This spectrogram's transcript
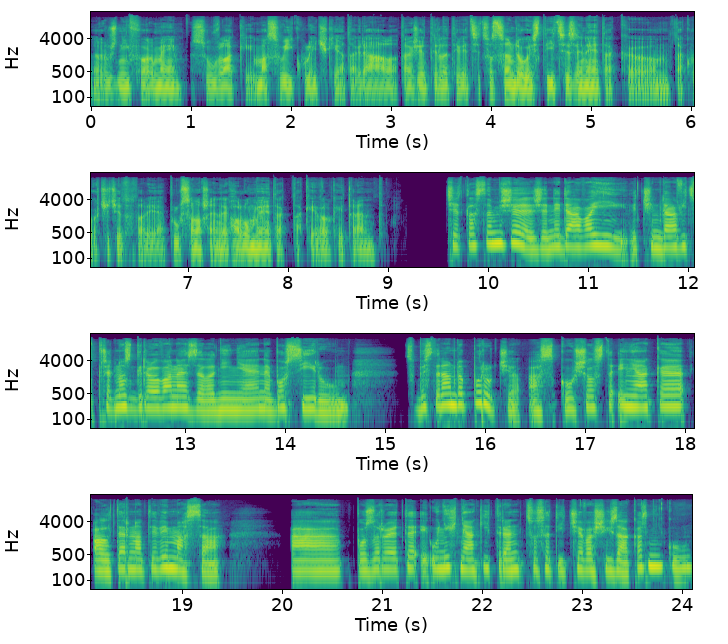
různé formy, souvlaky, masové kuličky a tak dále. Takže tyhle ty věci, co sem jdou z té ciziny, tak, eh, tak určitě to tady je. Plus samozřejmě halumy, tak taky je velký trend. Četla jsem, že ženy dávají čím dál víc přednost grilované zelenině nebo sírům. Co byste nám doporučil? A zkoušel jste i nějaké alternativy masa? A pozorujete i u nich nějaký trend, co se týče vašich zákazníků?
